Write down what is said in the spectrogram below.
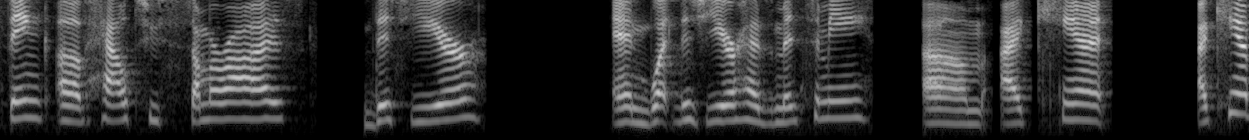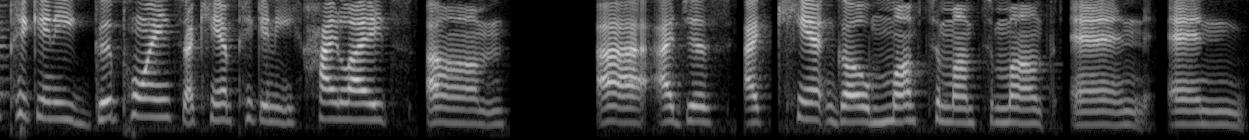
think of how to summarize this year and what this year has meant to me. Um, I can't I can't pick any good points. I can't pick any highlights. Um, I I just I can't go month to month to month and and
